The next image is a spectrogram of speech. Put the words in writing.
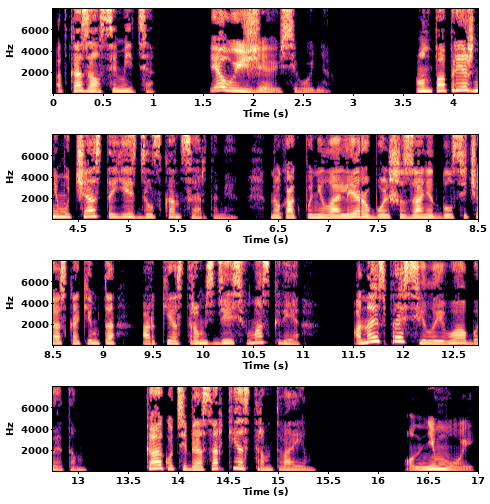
отказался Митя. «Я уезжаю сегодня». Он по-прежнему часто ездил с концертами, но, как поняла Лера, больше занят был сейчас каким-то оркестром здесь, в Москве. Она и спросила его об этом. «Как у тебя с оркестром твоим?» Он не мой»,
